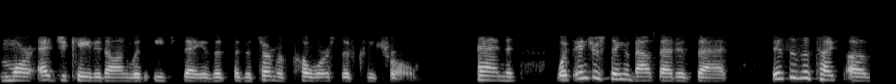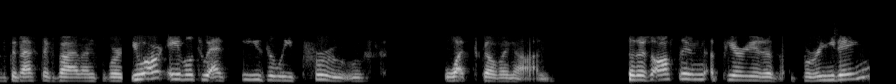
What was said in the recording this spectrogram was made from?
more educated on with each day is a, is a term of coercive control. And what's interesting about that is that this is a type of domestic violence where you aren't able to as easily prove what's going on. So there's often a period of breeding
